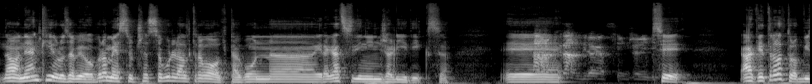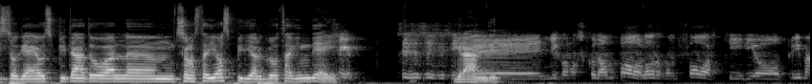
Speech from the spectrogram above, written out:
No, neanche io lo sapevo, però mi è successo pure l'altra volta con uh, i ragazzi di Ninjalytics. E... Ah, grandi ragazzi di Ninjalytics. Sì. Ah, che tra l'altro ho visto che hai ospitato al... Um, sono stati ospiti al Growth Hacking Day. Sì, sì, sì, sì, sì, sì. Grandi. Eh, li conosco da un po', loro sono forti, li ho prima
